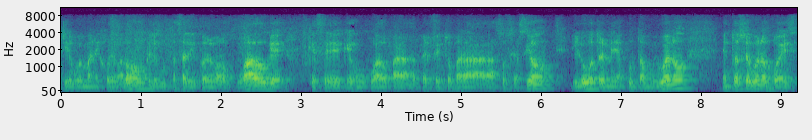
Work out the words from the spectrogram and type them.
tiene buen manejo de balón, que le gusta salir con el balón jugado, que, que, es un jugador para, perfecto para la asociación, y luego tres medias puntas muy buenos. Entonces, bueno, pues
